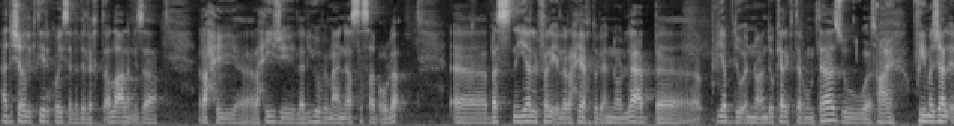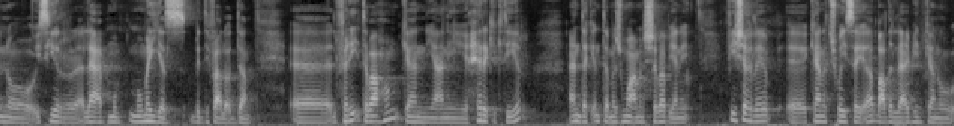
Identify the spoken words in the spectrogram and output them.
هذه شغلة كتير كويسة لدي ليخت. الله أعلم إذا راح راح يجي لليوفي مع إني أستصعب أو لا. آه، بس نيال الفريق اللي راح ياخده لأنه اللاعب آه، يبدو إنه عنده character ممتاز و صحيح. وفي مجال إنه يصير لاعب مم- مميز بالدفاع لقدام. آه، الفريق تبعهم كان يعني حرك كتير. عندك أنت مجموعة من الشباب يعني في شغلة كانت شوي سيئة بعض اللاعبين كانوا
